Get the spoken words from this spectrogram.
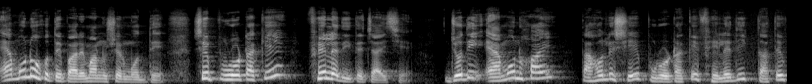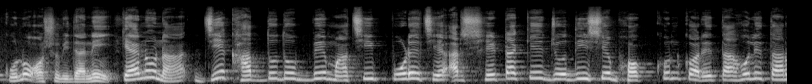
এমনও হতে পারে মানুষের মধ্যে, সে পুরোটাকে ফেলে দিতে চাইছে। যদি এমন হয় তাহলে সে পুরোটাকে ফেলে দিক, তাতে কোনো অসুবিধা নেই। কেননা যে খাদ্যদ্রব্যে মাছি পড়েছে আর সেটাকে যদি সে ভক্ষণ করে, তাহলে তার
